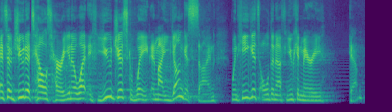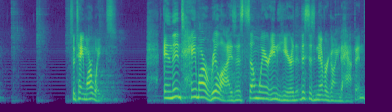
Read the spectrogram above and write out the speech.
And so, Judah tells her, you know what? If you just wait, and my youngest son, when he gets old enough, you can marry him. So, Tamar waits. And then Tamar realizes somewhere in here that this is never going to happen.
